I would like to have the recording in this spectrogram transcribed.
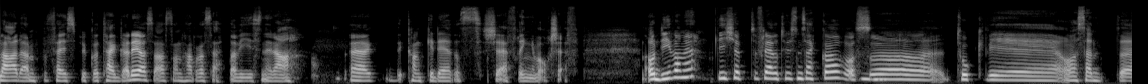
la den på Facebook og tagga de og sa sånn Har dere sett avisen i dag? Eh, kan ikke deres sjef ringe vår sjef? Og de var med. De kjøpte flere tusen sekker, og så tok vi og sendte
